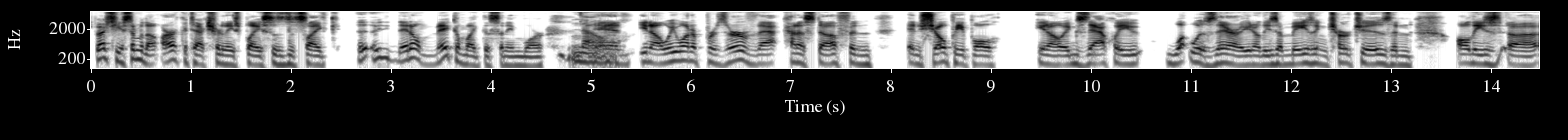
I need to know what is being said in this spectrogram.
especially some of the architecture in these places. It's like uh, they don't make them like this anymore, no and you know we want to preserve that kind of stuff and and show people you know exactly what was there. You know, these amazing churches and all these uh,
